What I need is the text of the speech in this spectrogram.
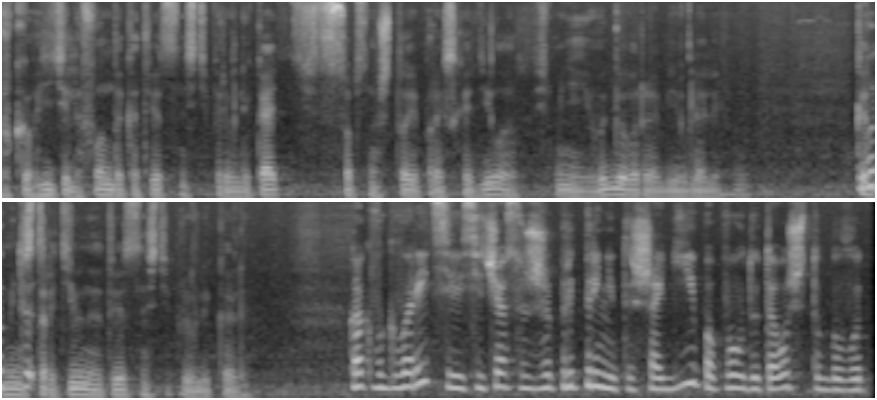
руководителя фонда к ответственности привлекать. Собственно, что и происходило. То есть мне и выговоры объявляли, к административной вот... ответственности привлекали. Как вы говорите, сейчас уже предприняты шаги по поводу того, чтобы вот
